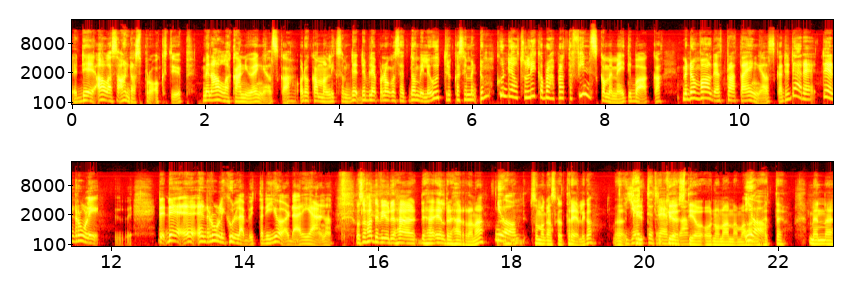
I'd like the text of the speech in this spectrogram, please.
det är allas andra språk typ. Men alla kan ju engelska. Och då kan man liksom, det, det blev på något sätt, de ville uttrycka sig men de kunde alltså lika bra prata finska med mig tillbaka. Men de valde att prata engelska. Det där är, det är en rolig det, det är en rolig kullerbytta de gör där i hjärnan. Och så hade vi ju det här, de här äldre herrarna Ja. eh, som var ganska trevliga. Eh, Jättetrevliga. Kyösti och, och någon annan vad Ja. han hette. Men eh,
